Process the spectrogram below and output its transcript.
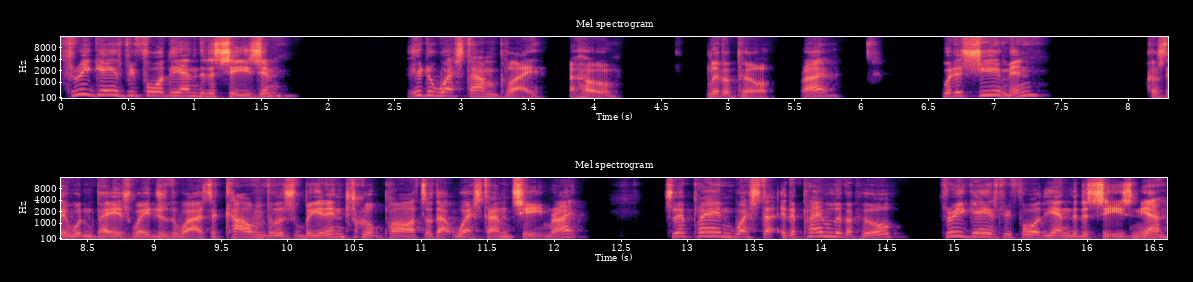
Three games before the end of the season, who do West Ham play at home? Liverpool, right? We're assuming, because they wouldn't pay his wages otherwise, that Kalvin Phillips will be an integral part of that West Ham team, right? So they're playing West they're playing Liverpool three games before the end of the season, yeah?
